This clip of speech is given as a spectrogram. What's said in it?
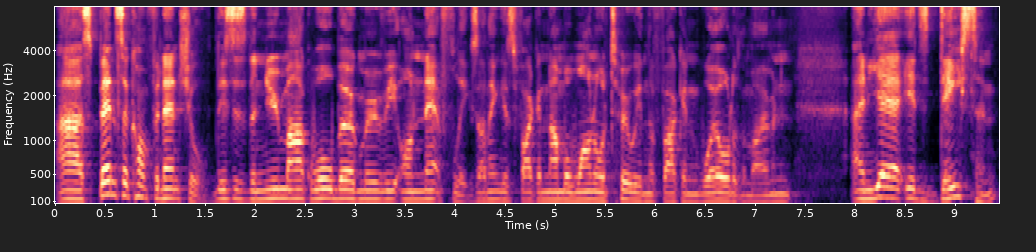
Uh, Spencer Confidential. This is the new Mark Wahlberg movie on Netflix. I think it's fucking number one or two in the fucking world at the moment. And yeah, it's decent,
